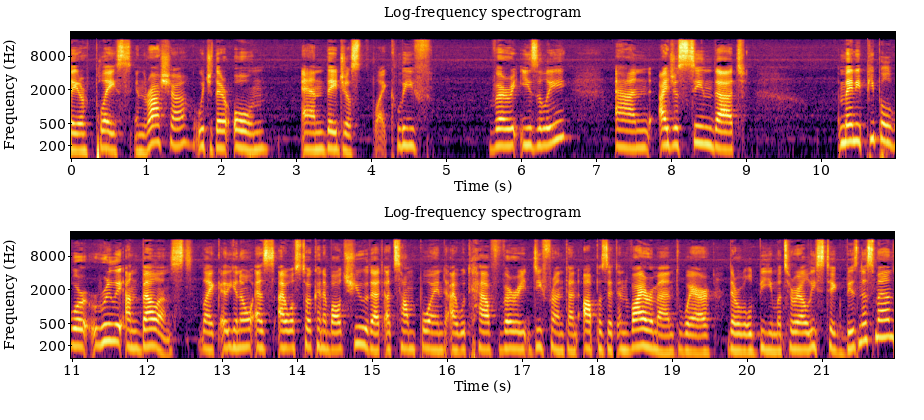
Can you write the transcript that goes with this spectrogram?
their place in russia which they own and they just like live very easily. And i just seen that many people were really unbalanced like uh, you know as i was talking about you that at some point i would have very different and opposite environment where there will be materialistic businessmen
